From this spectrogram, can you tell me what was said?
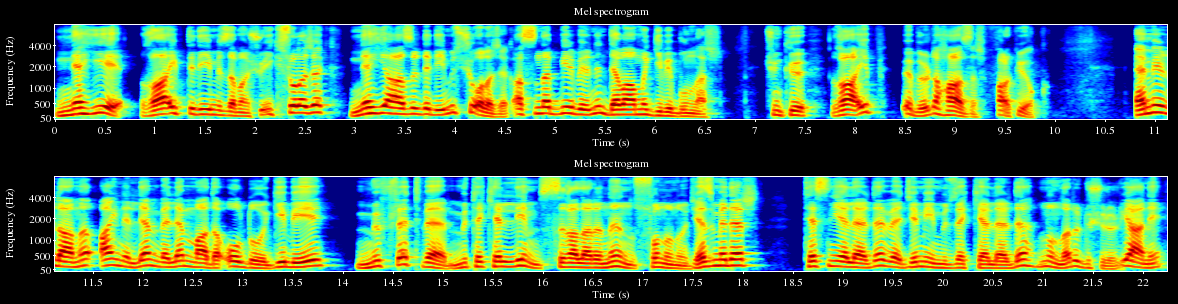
nehyi gaib dediğimiz zaman şu ikisi olacak. Nehyi hazır dediğimiz şu olacak. Aslında birbirinin devamı gibi bunlar. Çünkü gaib öbürü de hazır. Farkı yok. Emir lamı aynı lem ve lemmada olduğu gibi müfret ve mütekellim sıralarının sonunu cezmeder. Tesniyelerde ve cemi müzekkerlerde nunları düşürür. Yani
